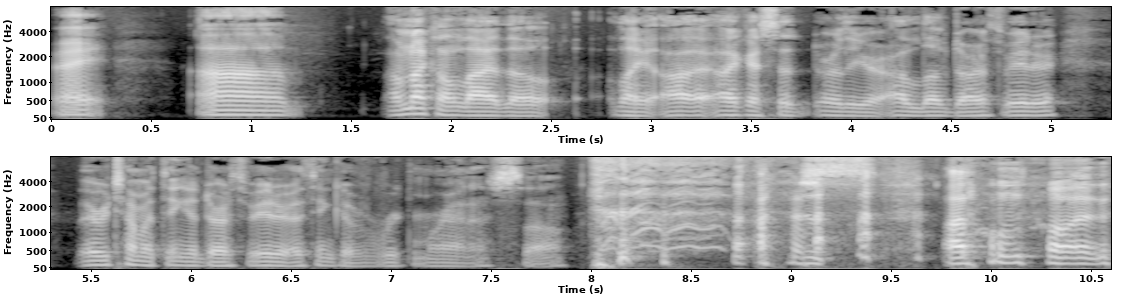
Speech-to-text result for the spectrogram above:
right? Um, I'm not gonna lie though. Like I, like I said earlier, I love Darth Vader. Every time I think of Darth Vader, I think of Rick Moranis. So I just I don't know.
